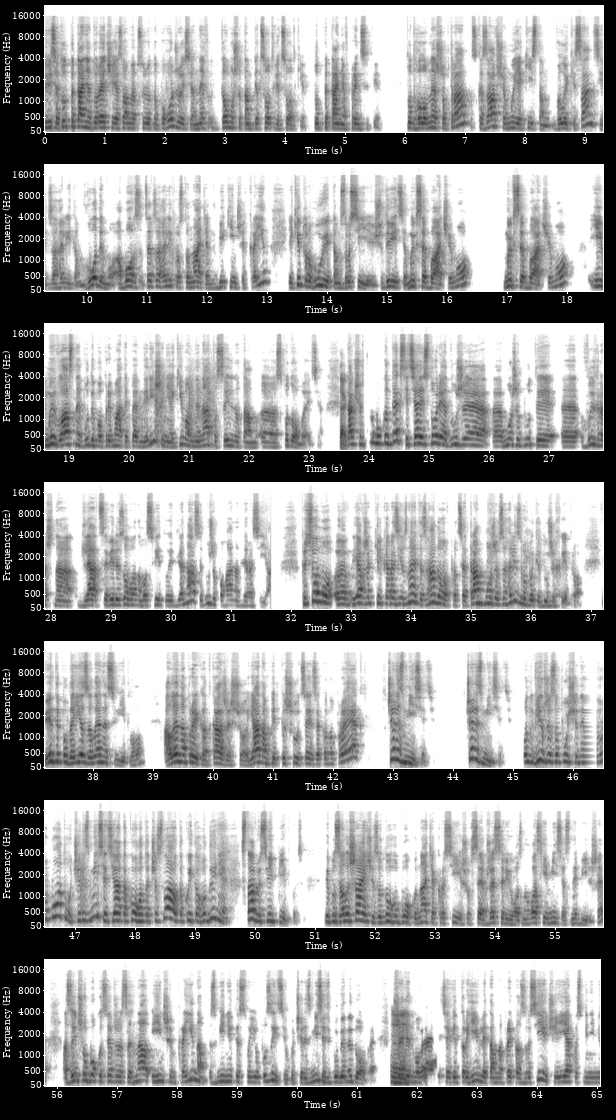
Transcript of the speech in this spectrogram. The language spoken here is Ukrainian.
Дивіться, тут питання, до речі, я з вами абсолютно погоджуюся. Не в тому, що там 500%. Тут питання, в принципі. Тут головне, щоб Трамп сказав, що ми якісь там великі санкції взагалі там вводимо, або це взагалі просто натяк в бік інших країн, які торгують там з Росією. Що дивіться, ми все бачимо, ми все бачимо, і ми власне будемо приймати певні рішення, які вам не надто сильно там е, сподобаються. Так. так що в цьому контексті ця історія дуже е, може бути е, виграшна для цивілізованого світу і для нас, і дуже погана для росіян. При цьому е, я вже кілька разів знаєте згадував про це. Трамп може взагалі зробити дуже хитро. Він типу дає зелене світло, але, наприклад, каже, що я там підпишу цей законопроект через місяць. Через місяць. Он він вже запущений в роботу. Через місяць я такого-то числа, о такій-то годині ставлю свій підпис. Типу, залишаючи з одного боку натяк Росії, що все вже серйозно, у вас є місяць не більше. А з іншого боку, це вже сигнал і іншим країнам змінюйте свою позицію, бо через місяць буде недобре. Вже відмовляєтеся від торгівлі, там, наприклад, з Росією, чи її якось мінімізуйте.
